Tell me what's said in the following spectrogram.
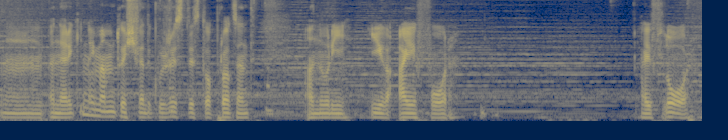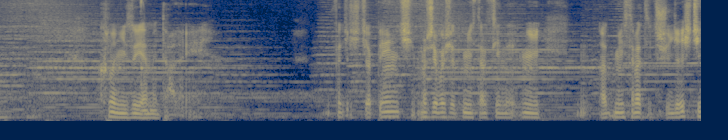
mm, energii. No i mamy tutaj świat górzysty 100%. Anuri i i4. i4. Kolonizujemy dalej. 25, możliwość administracyjnej, administracji 30.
